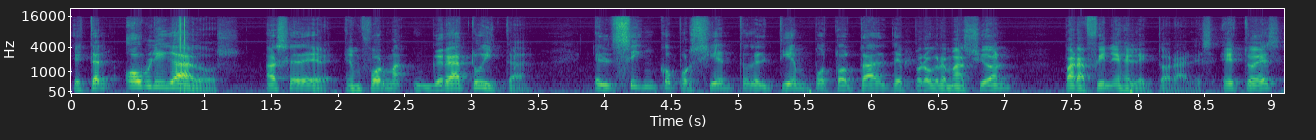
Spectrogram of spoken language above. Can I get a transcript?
están obligados a ceder en forma gratuita el 5% del tiempo total de programación para fines electorales. Esto es,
